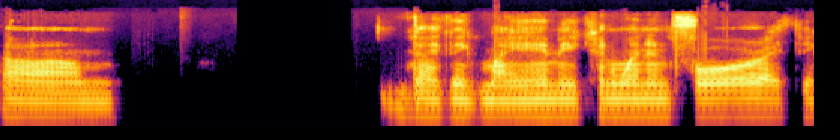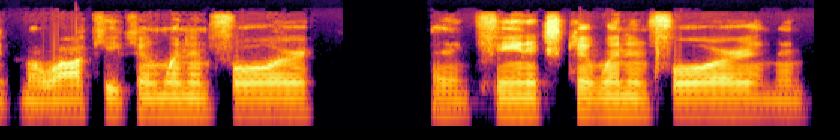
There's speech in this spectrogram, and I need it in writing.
Um, I think Miami can win in four. I think Milwaukee can win in four. I think Phoenix can win in four. And then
